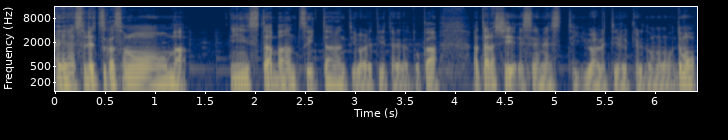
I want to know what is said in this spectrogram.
えー、スレッズがそのまあインスタ版ツイッターなんて言われていたりだとか新しい SNS って言われているけれどもでも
